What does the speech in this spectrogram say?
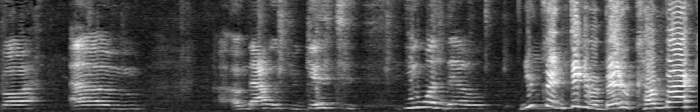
but um um that was you get you want the You couldn't think of a better comeback?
